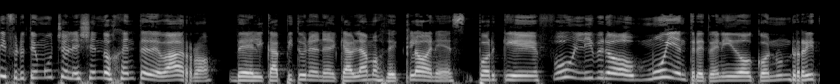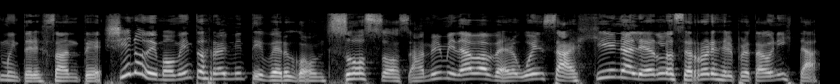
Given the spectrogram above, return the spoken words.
disfruté mucho leyendo Gente de Barro, del capítulo en el que hablamos de clones, porque fue un libro muy entretenido, con un ritmo interesante, lleno de momentos realmente vergonzosos. A mí me daba vergüenza ajena leer los errores del protagonista,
